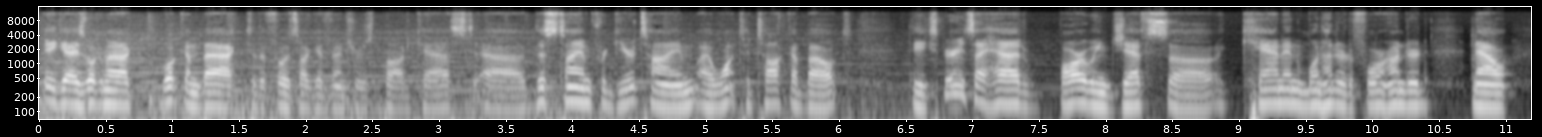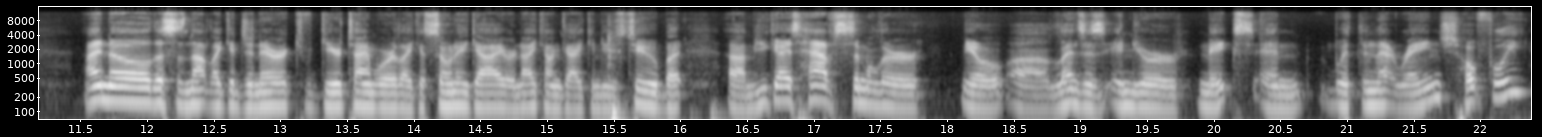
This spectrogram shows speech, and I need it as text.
Hey guys, welcome back. Welcome back to the Photog Adventures podcast. Uh, this time for Gear Time, I want to talk about the experience I had borrowing Jeff's uh, Canon 100 to 400. Now, I know this is not like a generic Gear Time where like a Sony guy or Nikon guy can use too, but um, you guys have similar, you know, uh, lenses in your makes and within that range. Hopefully,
